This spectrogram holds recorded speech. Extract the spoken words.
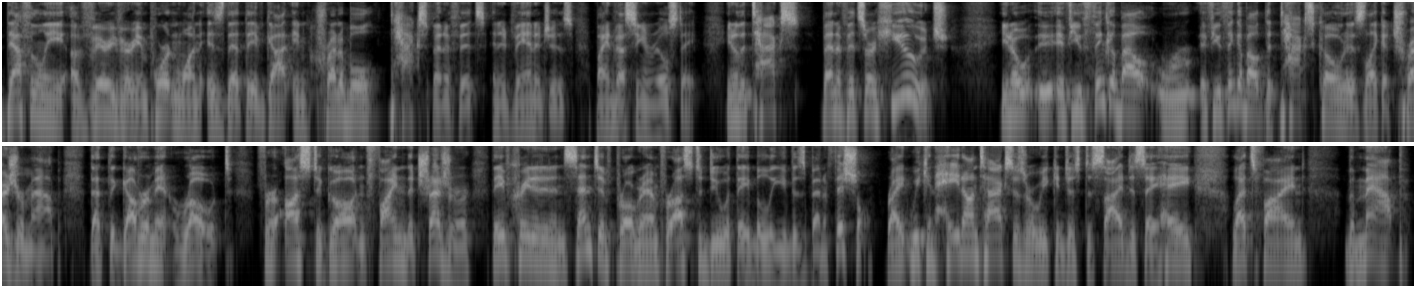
definitely a very, very important one is that they've got incredible tax benefits and advantages by investing in real estate. You know, the tax benefits are huge. You know, if you think about if you think about the tax code as like a treasure map that the government wrote for us to go out and find the treasure, they've created an incentive program for us to do what they believe is beneficial, right? We can hate on taxes or we can just decide to say, "Hey, let's find the map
